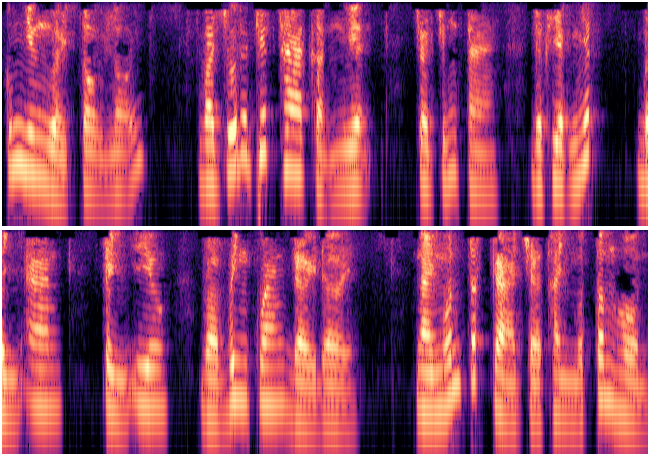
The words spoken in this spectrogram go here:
cũng như người tội lỗi, và Chúa đã thiết tha khẩn nguyện cho chúng ta được hiệp nhất, bình an, tình yêu và vinh quang đời đời. Ngài muốn tất cả trở thành một tâm hồn,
